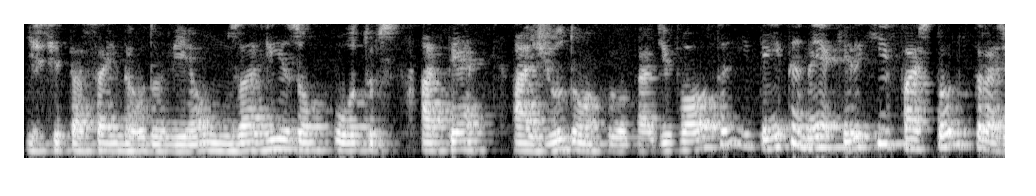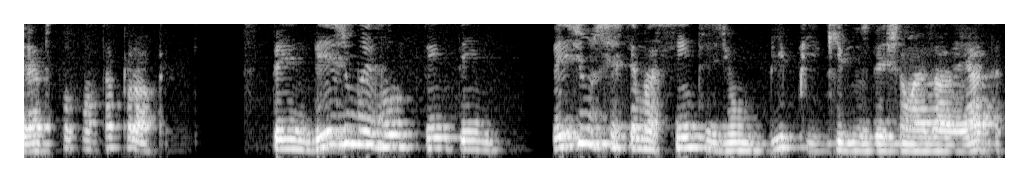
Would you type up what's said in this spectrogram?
e se está saindo da rodovia, uns avisam, outros até ajudam a colocar de volta e tem também aquele que faz todo o trajeto por conta própria. Tem desde uma tem, tem desde um sistema simples de um bip que nos deixa mais alerta,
